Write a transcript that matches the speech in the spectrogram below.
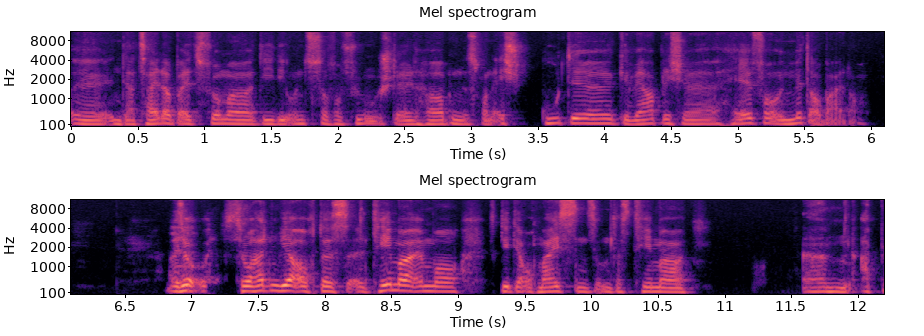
äh, in der Zeitarbeitsfirma, die die uns zur Verfügung gestellt haben. Das waren echt gute gewerbliche Helfer und Mitarbeiter. Also so hatten wir auch das äh, Thema immer, es geht ja auch meistens um das Thema ähm, Ab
